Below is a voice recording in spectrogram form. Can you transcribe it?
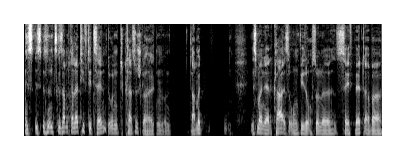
es, es ist insgesamt relativ dezent und klassisch gehalten und damit ist man ja, klar, ist irgendwie so auch so eine Safe Bet, aber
